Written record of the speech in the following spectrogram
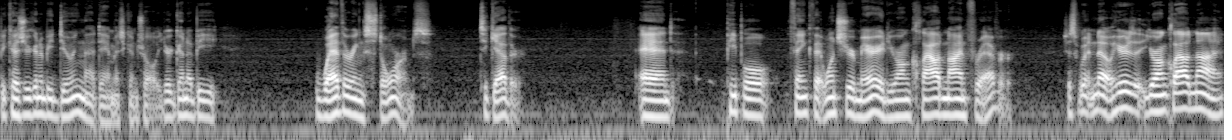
Because you're gonna be doing that damage control. You're gonna be weathering storms together, and people think that once you're married, you're on cloud nine forever. Just went no. Here's it. You're on cloud nine,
